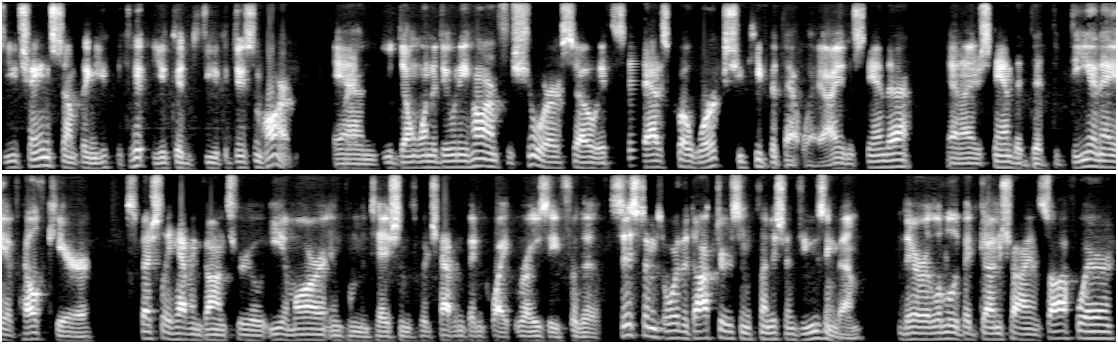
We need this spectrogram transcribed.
you change something you could you could you could do some harm and you don't want to do any harm for sure. So if status quo works, you keep it that way. I understand that. And I understand that, that the DNA of healthcare, especially having gone through EMR implementations, which haven't been quite rosy for the systems or the doctors and clinicians using them, they're a little bit gun shy on software.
